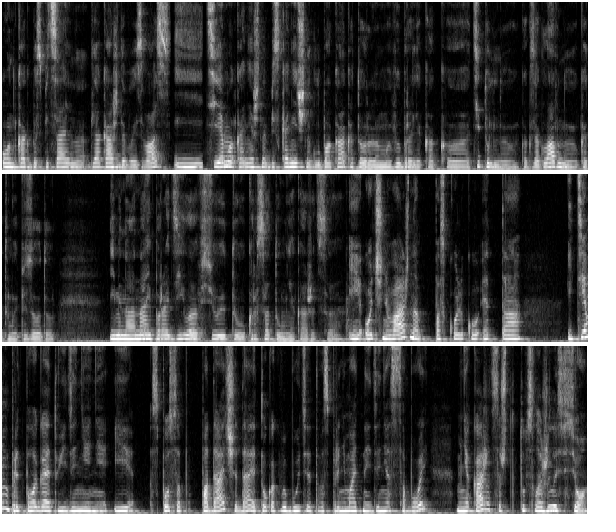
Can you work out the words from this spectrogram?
Он как бы специально для каждого из вас. И тема, конечно, бесконечно глубока, которую мы выбрали как э, титульную, как заглавную к этому эпизоду. Именно она и породила всю эту красоту, мне кажется. И очень важно, поскольку это и тема предполагает уединение, и способ подачи, да, и то, как вы будете это воспринимать наедине с собой — мне кажется, что тут сложилось все.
